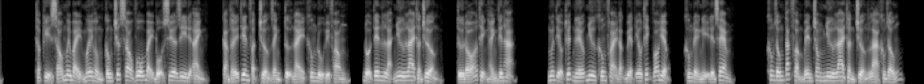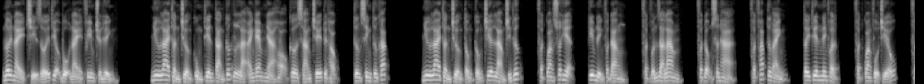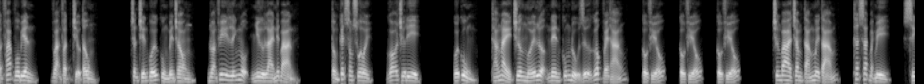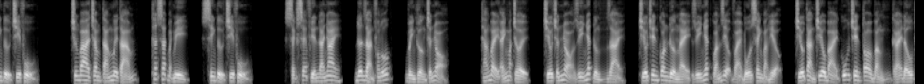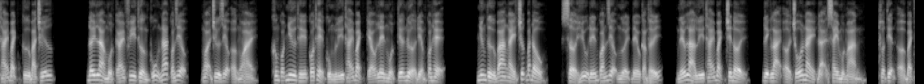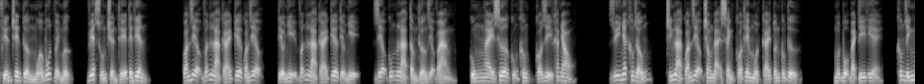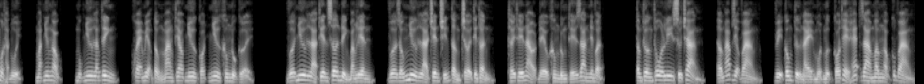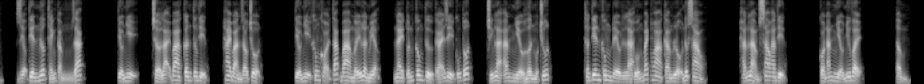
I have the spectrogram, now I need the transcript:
Thập kỷ sáu mươi bảy mươi hồng kông trước sau vỗ bảy bộ siêu di điện ảnh, cảm thấy thiên phật trưởng danh tự này không đủ vi phong đội tên là như lai thần trưởng, từ đó thịnh hành thiên hạ. Nguyên tiểu thuyết nếu như không phải đặc biệt yêu thích võ hiệp, không đề nghị đến xem. Không giống tác phẩm bên trong như lai thần trưởng là không giống, nơi này chỉ giới thiệu bộ này phim truyền hình. Như lai thần trưởng cùng thiên tàn cước là anh em nhà họ cơ sáng chế tuyệt học, tương sinh tương khắc. Như lai thần trưởng tổng cộng chia làm chính thức, phật quang xuất hiện, kim đỉnh phật đăng, phật vấn già lam, phật động sơn hà phật pháp tương ánh, tây thiên ninh phật phật quang phổ chiếu, phật pháp vô biên, vạn phật triều tông. Trận chiến cuối cùng bên trong, đoạn phi lĩnh ngộ như lai niết bàn. Tổng kết xong xuôi, gõ chữ đi. Cuối cùng, tháng này chương mới lượng nên cũng đủ giữ gốc vé tháng, cầu phiếu cầu phiếu cầu phiếu. Chương ba trăm tám mươi tám, thất sát bạch mi sinh tử c h i phủ. Chương ba trăm tám mươi tám, thất sát bạch mi sinh tử c h i phủ. Sạch sẽ phiến đá nhai, đơn giản phong ốc, bình thường chấn nhỏ. Tháng bảy ánh mặt trời, chiếu chấn nhỏ duy nhất đường dài chiếu trên con đường này duy nhất quán rượu vải bố xanh bằng hiệu, chiếu tàn chiêu bài cũ trên to bằng cái đấu thái bạch cư ba chữ. Đây là một cái phi thường cũ nát quán rượu, ngoại trừ rượu ở ngoài, không có như thế có thể cùng lý thái bạch kéo lên một tia nửa điểm quan hệ. Nhưng từ ba ngày trước bắt đầu, sở hữu đến quán rượu người đều cảm thấy, nếu là lý thái bạch trên đời, định lại ở chỗ này đại say một màn, thuận tiện ở bạch phiến trên tường múa bút vẩy mực, viết xuống truyền thế tiên thiên. Quán rượu vẫn là cái kia quán rượu, tiểu nhị vẫn là cái kia tiểu nhị, rượu cũng là tầm thường rượu vàng, cùng ngày xưa cũng không có gì khác nhau. Duy nhất không giống chính là quán rượu trong đại sảnh có thêm một cái tuấn công tử. Một bộ bạch đi ỉa không dính một hạt bụi, mặt như ngọc, mục như lăng tinh khoe miệng tổng mang theo như có như không nụ cười. Vừa như là thiên sơn đỉnh băng liên, vừa giống như là trên chín tầng trời thiên thần, thấy thế nào đều không đúng thế gian nhân vật. Tầm thường thô ly sứ trản ấm áp rượu vàng, vị công tử này một mực có thể hét ra mâm ngọc cúc vàng, rượu tiên nước thánh cảm giác. Tiểu nhị, trở lại ba cân tương thịt, hai bàn rau trộn. Tiểu nhị không khỏi táp ba mấy lần miệng, này tuấn công tử cái gì cũng tốt, chính là ăn nhiều hơn một chút. Thần tiên không đều là uống bách hoa cam lộ nước sao? Hắn làm sao ăn thịt? Còn ăn nhiều như vậy. Ẩm.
